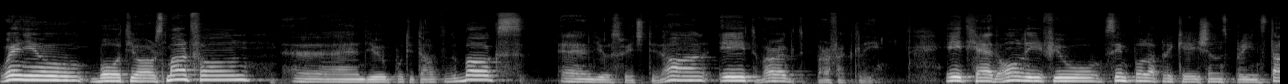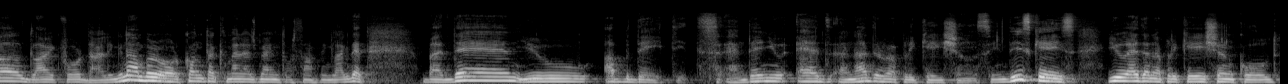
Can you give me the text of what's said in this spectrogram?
When you bought your smartphone and you put it out of the box and you switched it on, it worked perfectly. It had only a few simple applications pre-installed, like for dialing a number or contact management or something like that. But then you update it and then you add another applications. In this case, you add an application called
